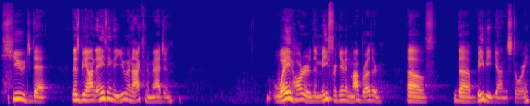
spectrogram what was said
huge debt that's beyond anything that you and I can imagine. Way harder than me forgiving my brother of the BB gun story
